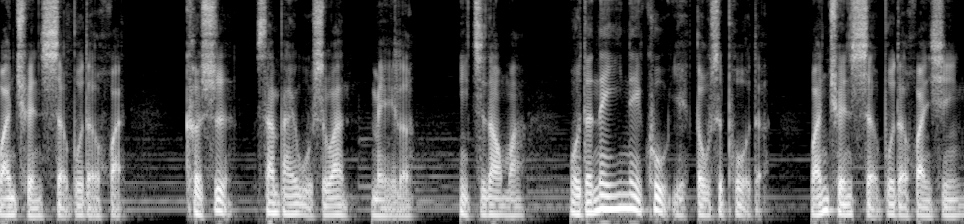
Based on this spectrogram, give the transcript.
完全舍不得换。可是三百五十万没了，你知道吗？我的内衣内裤也都是破的。”完全舍不得换新，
